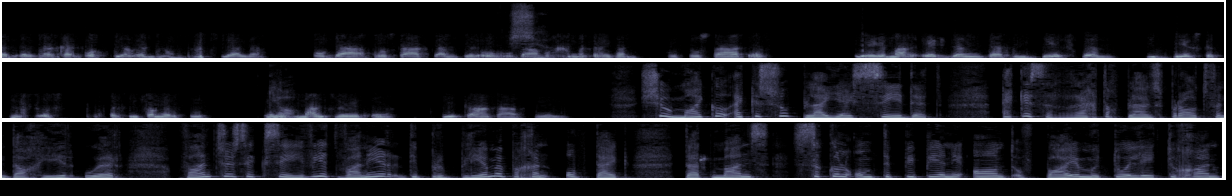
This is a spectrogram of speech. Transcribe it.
Dat hulle kan optel in die bloedcelle of daar prostaatkanker of daar beginnende van prostaat is. Ja, maar ek dink dat die beste die beste toets is as die vingertoets. Ja. Mans weet nie kan daar sien. Sjoe, Michael, ek is so bly jy sê dit. Ek is regtig bly ons praat vandag hieroor, want soos ek sê, jy weet wanneer die probleme begin opduik dat mans sukkel om te piepie in die aand of baie moet toilet toe gaan,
